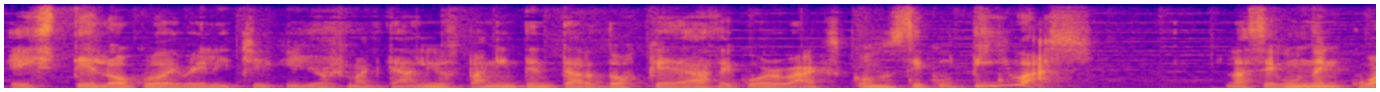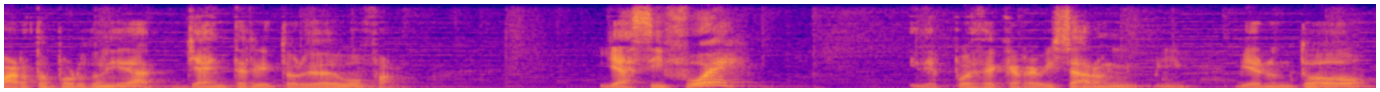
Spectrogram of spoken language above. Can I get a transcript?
este loco de Belichick y George McDaniels van a intentar dos quedadas de quarterbacks consecutivas. La segunda en cuarta oportunidad, ya en territorio de Buffalo. Y así fue. Y después de que revisaron y vieron todo,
